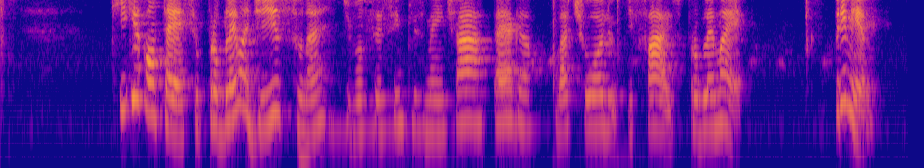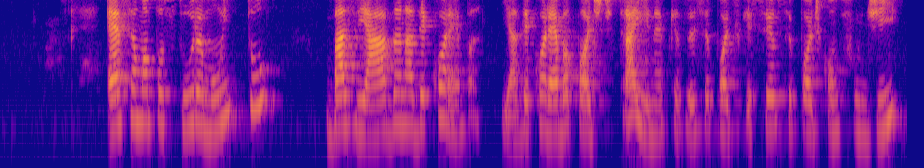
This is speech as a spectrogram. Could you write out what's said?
O que, que acontece? O problema disso, né? De você simplesmente, ah, pega, bate o olho e faz. O problema é, primeiro, essa é uma postura muito baseada na decoreba. E a decoreba pode te trair, né? Porque às vezes você pode esquecer, você pode confundir.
